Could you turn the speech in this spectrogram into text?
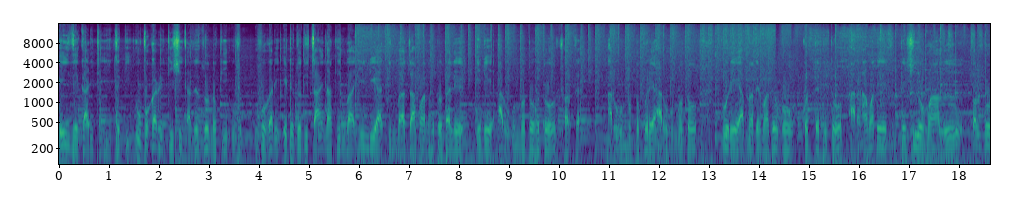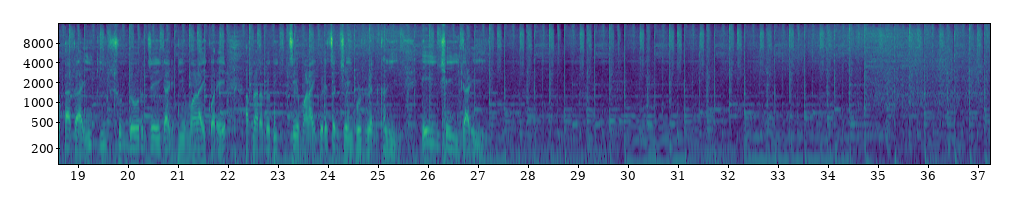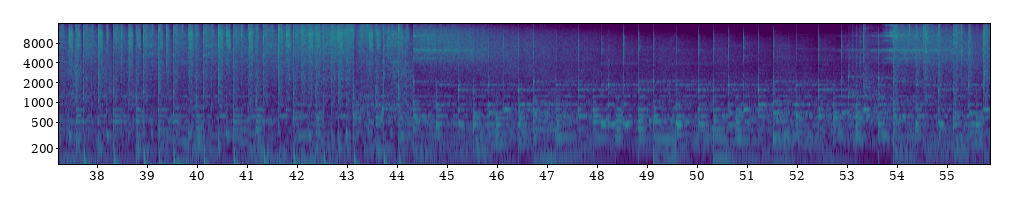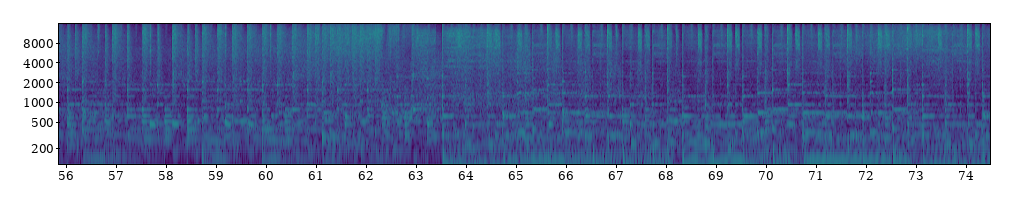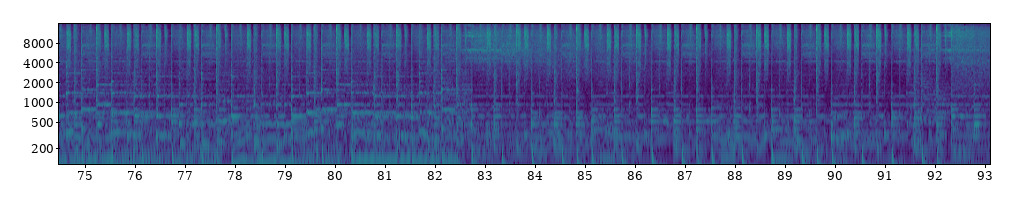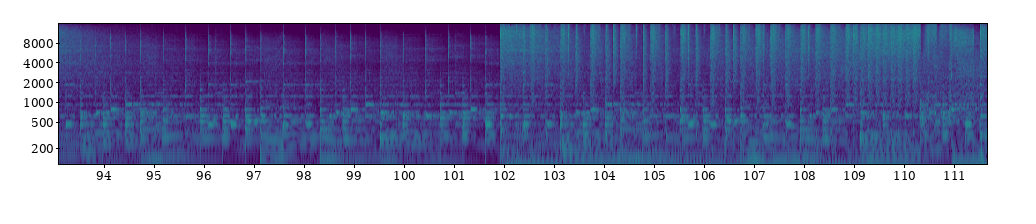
এই যে গাড়িটি, যে কি উপকারী কৃষিকাজের জন্য কি উপকারী, এটা যদি চায়না কিংবা ইন্ডিয়া কিংবা জাপান হতো, তাহলে এটি আরও উন্নত হতো সরকার আরও উন্নত করে আরও উন্নত করে আপনাদের মাঝে উপভোগ করতে দিত। আর আমাদের দেশীয় মাল অল্প টাকায় কি সুন্দর যে গাড়িটি মাড়াই করে। আপনারা যদি যে মাড়াই করেছেন সেই বুঝবেন খালি। এই সেই গাড়ি। Bye.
